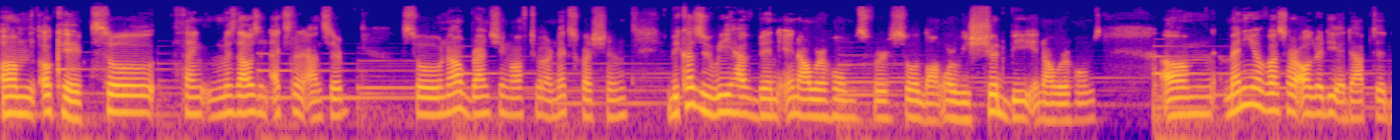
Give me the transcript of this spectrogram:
Um. Okay. So, thank Ms. That was an excellent answer. So now branching off to our next question, because we have been in our homes for so long, or we should be in our homes, um, many of us are already adapted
